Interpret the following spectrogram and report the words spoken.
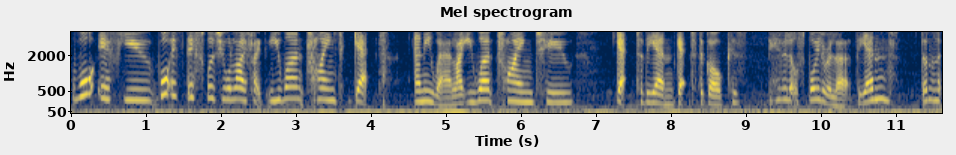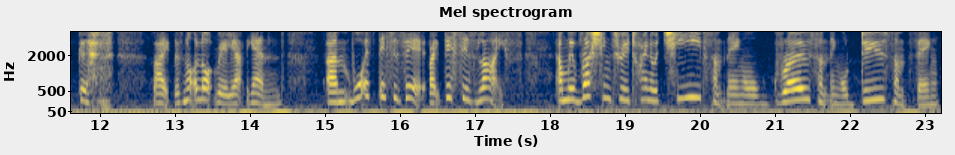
what if you what if this was your life like you weren't trying to get anywhere. Like you weren't trying to get to the end get to the goal because here's a little spoiler alert the end doesn't look good. Like there's not a lot really at the end. Um, what if this is it? Like this is life and we're rushing through trying to achieve something or grow something or do something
